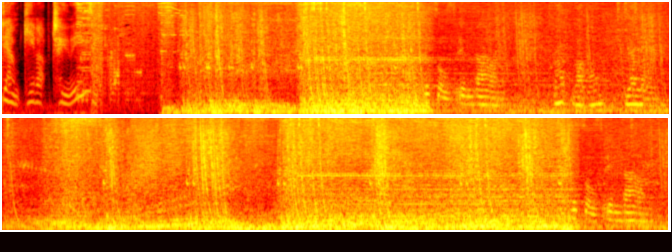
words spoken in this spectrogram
Don't give up too easy. Missiles inbound. Threat level yellow. Missiles inbound.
